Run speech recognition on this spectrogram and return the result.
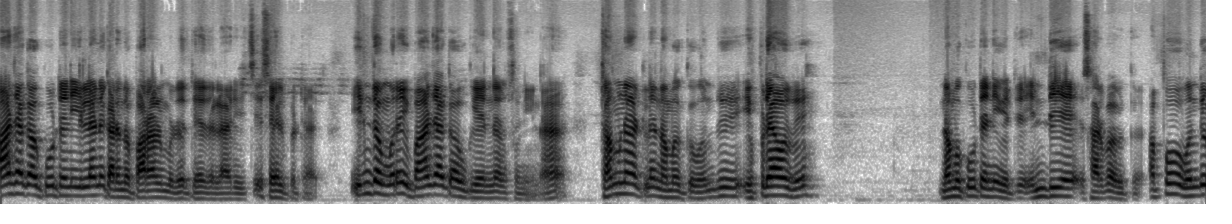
பாஜக கூட்டணி இல்லைன்னு கடந்த பாராளுமன்ற தேர்தல் அறிவித்து செயல்பட்டார். இந்த முறை பாஜகவுக்கு என்னன்னு சொன்னீங்கன்னா தமிழ்நாட்டில் நமக்கு வந்து எப்படியாவது நம்ம கூட்டணி வெற்றி இந்திய சார்பாக வைக்கும் அப்போது வந்து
